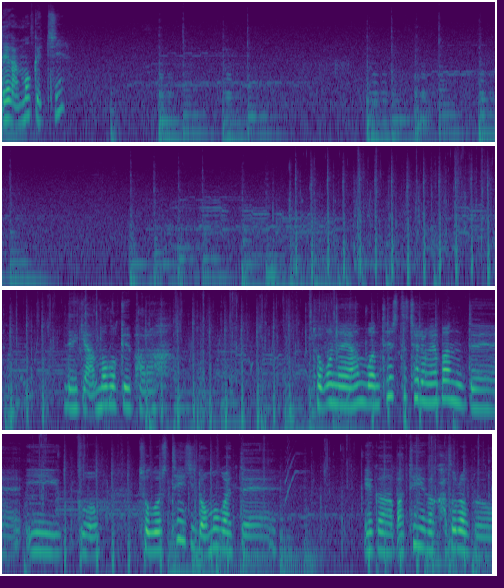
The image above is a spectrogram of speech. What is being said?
렉 안 먹겠지? 렉이 안 먹었길 바라. 저번에 한번 테스트 촬영 해봤는데 이거 저거 스테이지 넘어갈 때 얘가 마탱이가 가더라고요.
